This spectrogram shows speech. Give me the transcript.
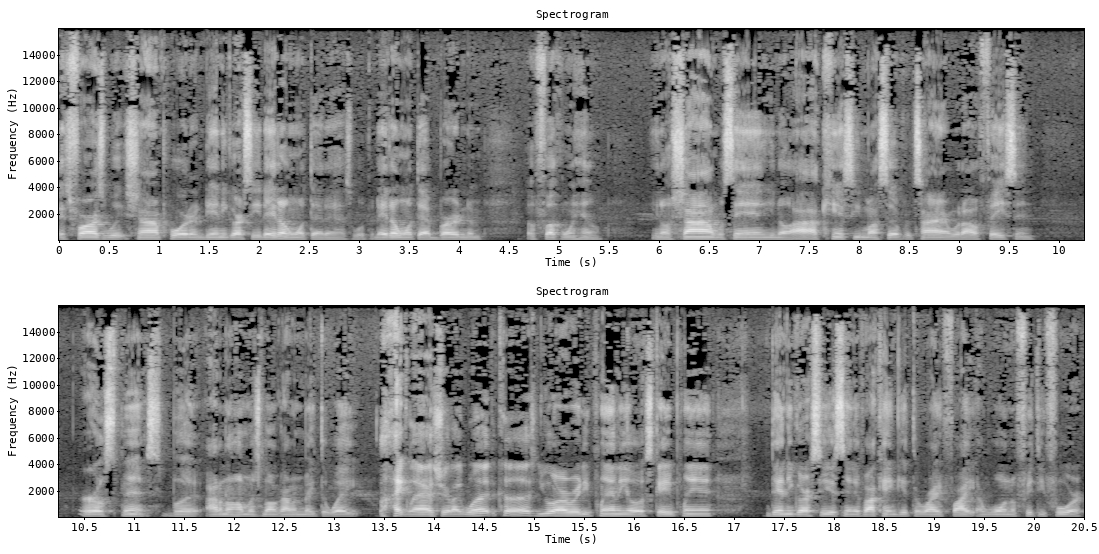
as far as with Shawn Porter and Danny Garcia, they don't want that ass whooping. They don't want that burden of, of fucking with him. You know, Shawn was saying, you know, I can't see myself retiring without facing Earl Spence, but I don't know how much longer I'm gonna make the wait. Like last year, like what? Cause you already planning your escape plan. Danny Garcia saying if I can't get the right fight, I'm going to 54.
